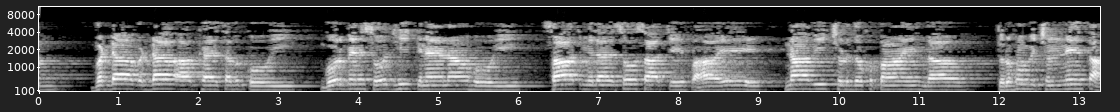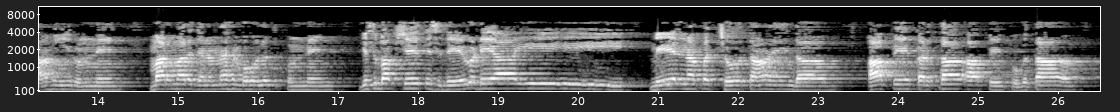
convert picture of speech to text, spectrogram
ਵੱਡਾ ਵੱਡਾ ਆਖੈ ਸਭ ਕੋਈ, ਗੁਰ ਬਿਨ ਸੋਝੀ ਕਿਨੈ ਨਾ ਹੋਈ। ਸਾਚ ਮਿਲੈ ਸੋ ਸਾਚੇ ਪਾਏ ਨਾ ਵੀ ਛੁੜ ਦੁਖ ਪਾਏਂਦਾ ਤੁਰਹੁ ਵਿਛੁੰਨੇ ਤਾਹੀ ਰੁੰਨੇ, ਮਰ ਮਰ ਜਨਮਹਿ ਬੋਲਤ ਪੁੰਨੇ। ਜਿਸ ਬਖਸ਼ੇ ਤਿਸ ਦੇ ਵਡਿਆਈ, ਮੇਲ ਨ ਪਛੋ ਤਾਏਂਦਾ ਆਪੇ ਕਰਤਾ, ਆਪੇ ਭੁਗਤਾ,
